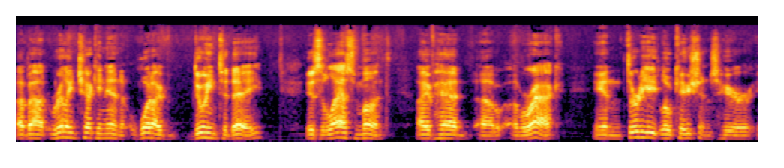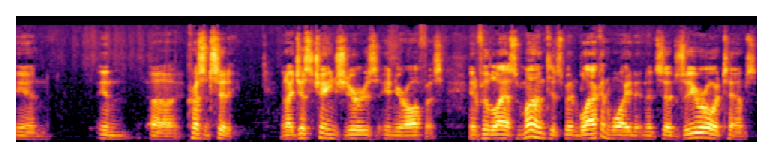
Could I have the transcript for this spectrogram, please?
about really checking in. What I'm doing today is the last month I've had uh, a rack in 38 locations here in in uh, Crescent City, and I just changed yours in your office. And for the last month, it's been black and white, and it said zero attempts.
